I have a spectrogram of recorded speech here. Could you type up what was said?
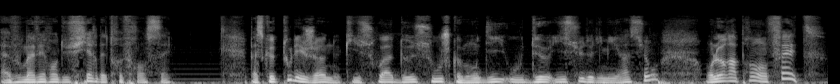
vous m'avez rendu fier d'être français. Parce que tous les jeunes, qu'ils soient de souche, comme on dit, ou de, issus de l'immigration, on leur apprend en fait,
